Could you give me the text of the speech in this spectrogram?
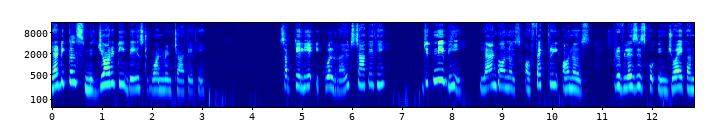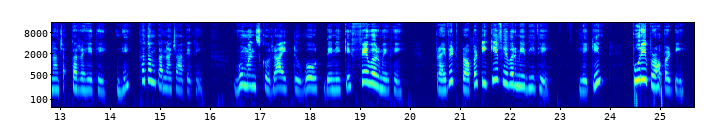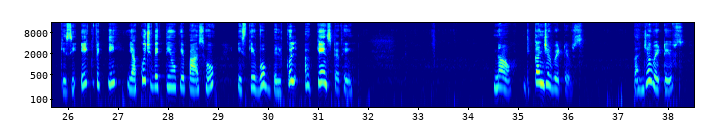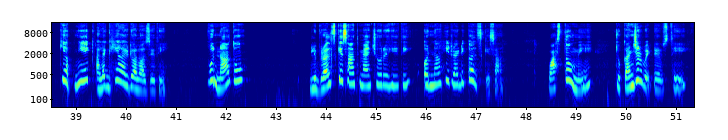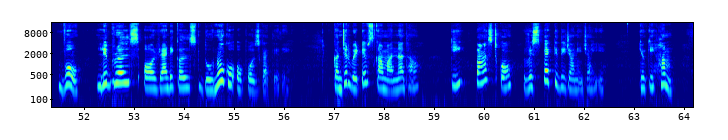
Radicals majority based government चाहते थे। सबके लिए इक्वल राइट्स चाहते थे। जितने भी लैंड ऑनर्स और फैक्ट्री ऑनर्स प्रिवलेजेस को इन्जॉय करना कर रहे थे उन्हें ख़त्म करना चाहते थे। वुमेंस को राइट टू वोट देने के फेवर में थे। प्राइवेट प्रॉपर्टी के फेवर में भी थे। लेकिन पूरी प्रॉपर्टी किसी एक व्यक्ति या कुछ व्यक्तियों के पास हो, इसके वो बिल्कुल अगेंस्ट थे। नाउ द कंजर्वेटिव्स कंजर्वेटिव्स की अपनी एक अलग ही आइडियोलॉजी थी। वो ना तो लिबरल्स के साथ मैच हो रही थी और ना ही रेडिकल्स के साथ। वास्तव में जो कंजर्वेटिव्स थे, वो लिबरल्स और रेडिकल्स दोनों को ओपोज करते थे। कंजर्वेटिव्स का मानना था कि पास्ट को रिस्पेक्ट दी जानी चाहिए, क्योंकि हम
